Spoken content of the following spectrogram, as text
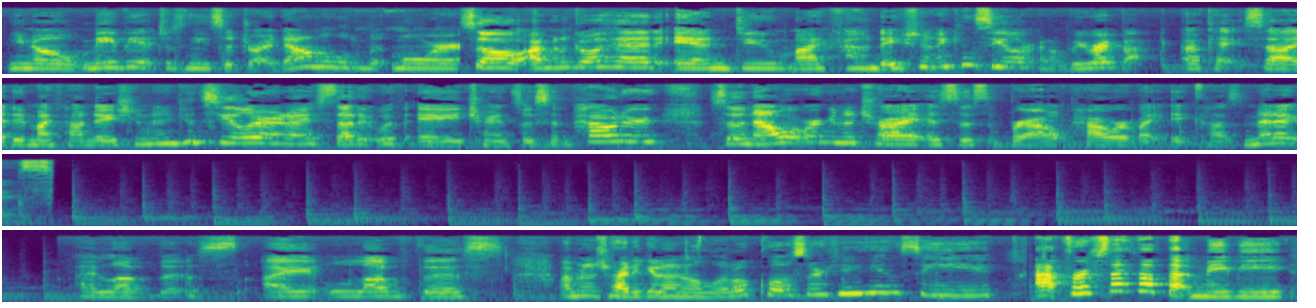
you know, maybe it just needs to dry down a little bit more. So I'm gonna go ahead and do my foundation and concealer and I'll be right back. Okay, so I did my foundation and concealer and I set it with a translucent powder. So now what we're gonna try is this Brow Power by IT Cosmetics. I love this. I love this. I'm gonna try to get in a little closer so you can see. At first I thought that maybe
